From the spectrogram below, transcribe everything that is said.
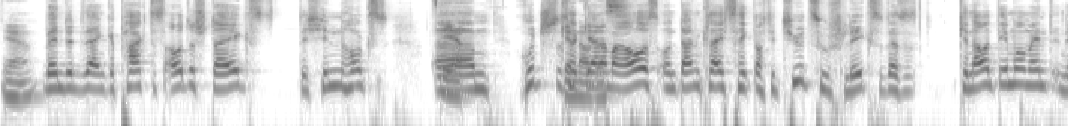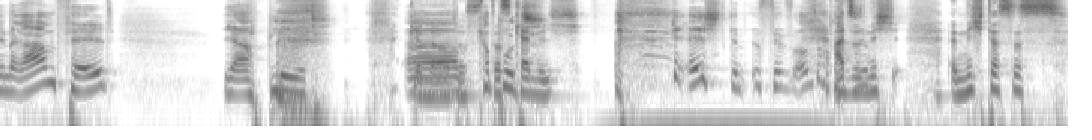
ja. wenn du in dein geparktes Auto steigst, dich hinhockst, ähm, rutscht es halt genau halt gerne das. mal raus und dann gleichzeitig auch die Tür zuschlägst, sodass es genau in dem Moment in den Rahmen fällt. Ja, blöd. genau, ähm, das, das kenne ich. Echt? Ist jetzt auch so passiert? Also nicht, nicht, dass es.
